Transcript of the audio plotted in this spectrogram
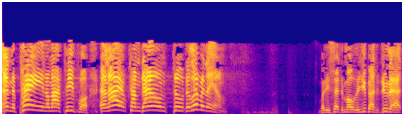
and the pain of my people, and I have come down to deliver them. But he said to Moses, You got to do that.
